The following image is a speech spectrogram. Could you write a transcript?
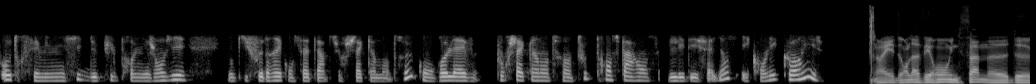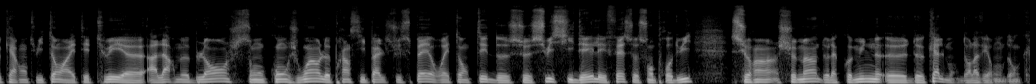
autres féminicides depuis le 1er janvier. Donc il faudrait qu'on s'attarde sur chacun d'entre eux, qu'on relève pour chacun d'entre eux en toute transparence les défaillances et qu'on les corrige. Dans l'Aveyron, une femme euh, de 48 ans a été tuée euh, à l'arme blanche. Son conjoint, le principal suspect, aurait tenté de se suicider. Les faits se sont produits sur un chemin de la commune euh, de Calmont, dans l'Aveyron donc.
